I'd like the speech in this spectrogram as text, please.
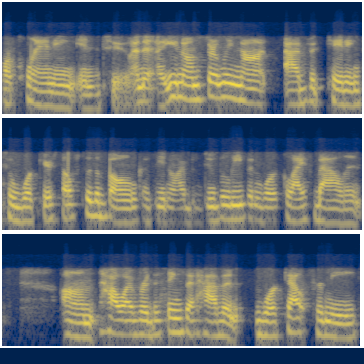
or planning into. And, uh, you know, I'm certainly not advocating to work yourself to the bone because, you know, I do believe in work life balance. Um, however, the things that haven't worked out for me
